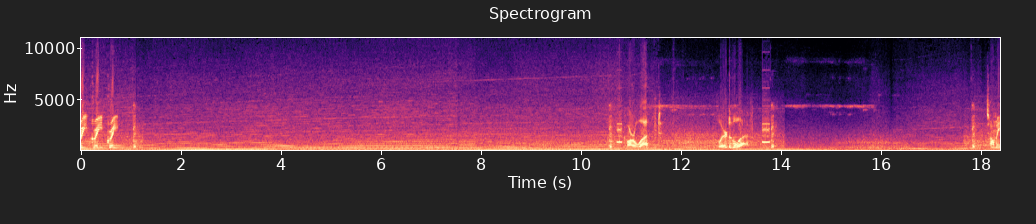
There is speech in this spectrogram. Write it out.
Green, green, green. Car left. Clear to the left. Tommy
